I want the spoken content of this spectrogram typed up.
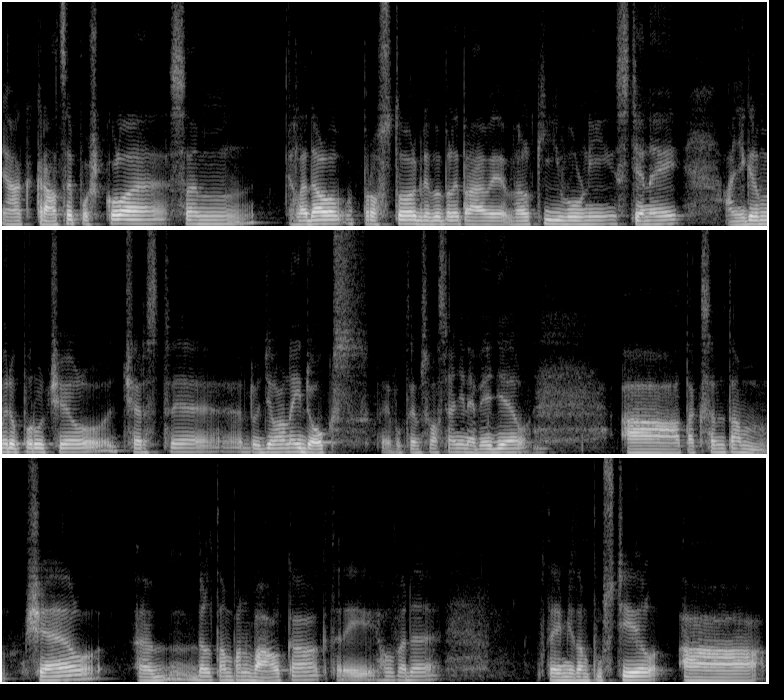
nějak krátce po škole jsem hledal prostor, kde by byly právě velký volné stěny a někdo mi doporučil čerstvě dodělaný dox, který, o kterém jsem vlastně ani nevěděl. A tak jsem tam šel, eh, byl tam pan Válka, který ho vede, který mě tam pustil a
